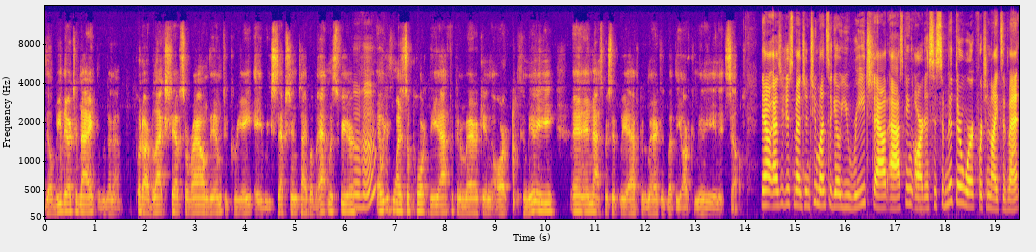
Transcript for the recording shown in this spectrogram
they'll be there tonight. We're going to put our black chefs around them to create a reception type of atmosphere. Mm-hmm. And we just want to support the African American art community and, and not specifically African Americans, but the art community in itself. Now, as you just mentioned, two months ago, you reached out asking artists to submit their work for tonight's event,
